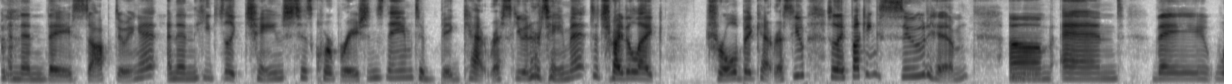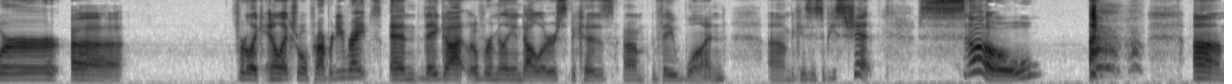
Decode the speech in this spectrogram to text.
And then they stopped doing it and then he like changed his corporation's name to big cat rescue entertainment to try to like troll big cat rescue. So they fucking sued him um and they were uh for like intellectual property rights and they got over a million dollars because um they won um because he's a piece of shit. So um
